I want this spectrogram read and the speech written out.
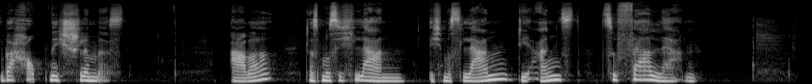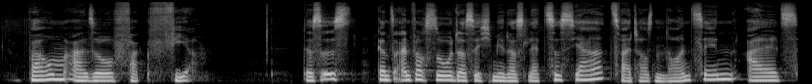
überhaupt nicht schlimm ist. Aber das muss ich lernen. Ich muss lernen, die Angst zu verlernen. Warum also Fuck 4? Das ist Ganz einfach so, dass ich mir das letztes Jahr, 2019, als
